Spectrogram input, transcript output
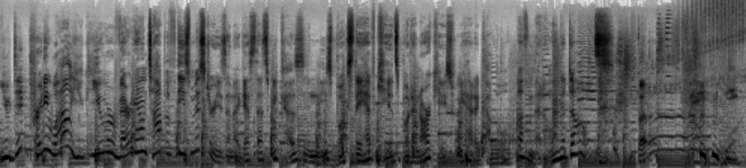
you did pretty well. You you were very on top of these mysteries, and I guess that's because in these books they have kids, but in our case we had a couple of meddling adults. But uh,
